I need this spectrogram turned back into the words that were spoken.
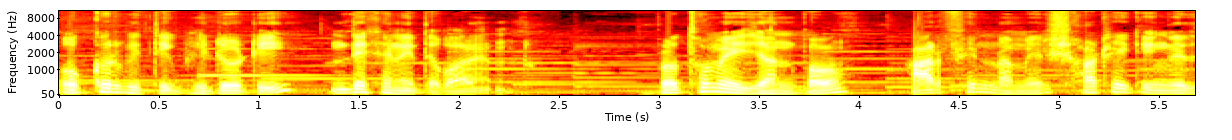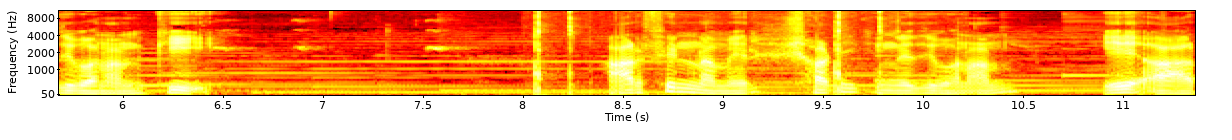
অক্ষরভিত্তিক ভিডিওটি দেখে নিতে পারেন। প্রথমেই জানব আরফিন নামের সঠিক ইংরেজি বানান কি? আরফিন নামের সঠিক ইংরেজি বানান A R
